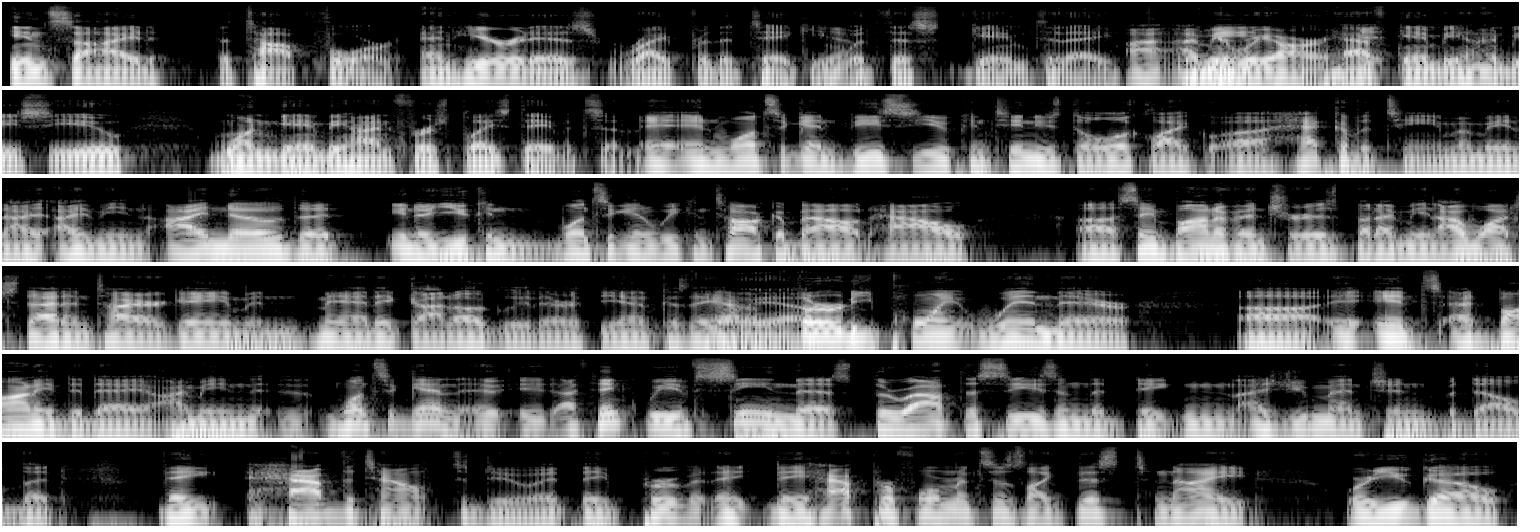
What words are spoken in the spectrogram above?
inside the top four. And here it is, ripe for the taking Yeah. with this game today. I- I And here mean, we are, half it- game behind VCU, one game behind first place Davidson. And, and once again, VCU continues to look like a heck of a team. I mean, I, I mean, I know that you know you can once again we can talk about how uh, St. Bonaventure is, but I mean, I watched that entire game and man, it got ugly there at the end because they got Oh, a thirty point win there. Uh, it's at Bonnie today. I mean, once again, it, it, I think we have seen this throughout the season that Dayton, as you mentioned, Bedell, that they have the talent to do it. They prove it. They, they have performances like this tonight where you go,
